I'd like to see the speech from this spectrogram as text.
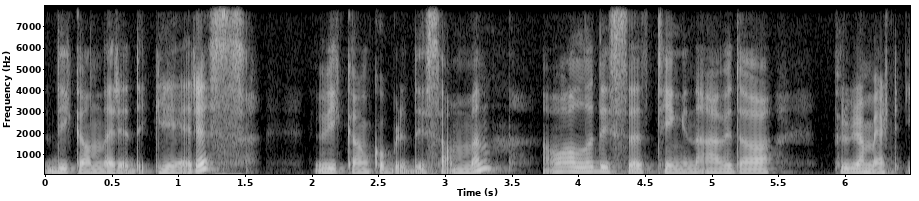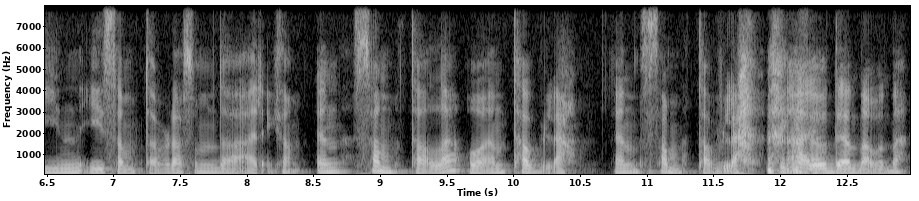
De kan redigeres. Vi kan koble de sammen. Og alle disse tingene er vi da programmert inn i samtavla, som da er sant, en samtale og en tavle. En samtavle er jo det navnet.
